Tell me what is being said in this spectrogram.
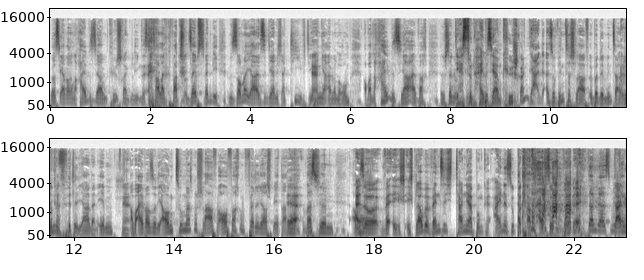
Du hast die einfach ein halbes Jahr im Kühlschrank liegen. Das ist totaler Quatsch. Und selbst wenn die im Sommer ja, sind die ja nicht aktiv, die Ja. hängen ja einfach nur rum. Aber ein halbes Jahr einfach. also Die hast du ein halbes Jahr im Kühlschrank? ja, also Winterschlaf über den Winter, über ein krass. Vierteljahr dann eben. Ja. Aber einfach so die Augen zumachen, schlafen, aufwachen, Vierteljahr später. Ja. Was für ein. Also, ich, ich glaube, wenn sich Tanja Bunke eine Superkraft aussuchen würde, dann wäre es dann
